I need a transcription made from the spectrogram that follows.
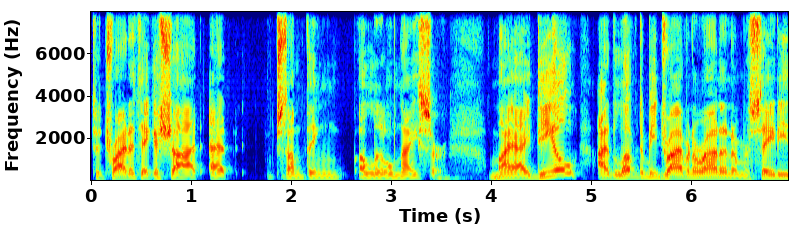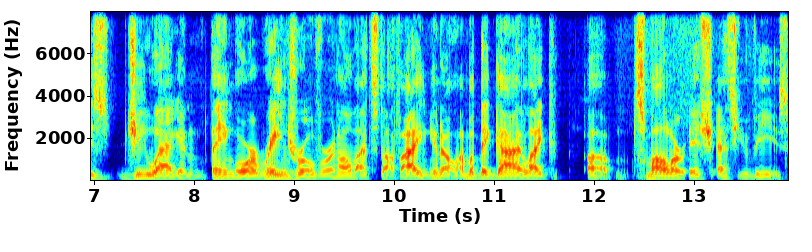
to try to take a shot at something a little nicer. My ideal, I'd love to be driving around in a Mercedes G Wagon thing or a Range Rover and all that stuff. I, you know, I'm a big guy, I like uh, smaller ish SUVs.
